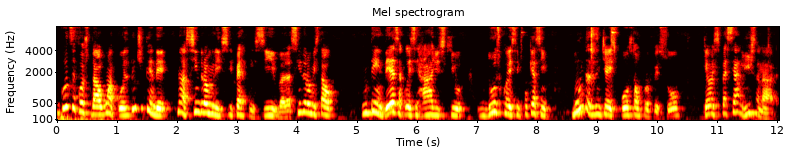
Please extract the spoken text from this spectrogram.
Enquanto você for estudar alguma coisa, tente entender. Não, as síndromes hipertensivas, as síndromes tal. Entender essa esse hard skill dos conhecimentos. Porque assim, muitas vezes a gente é exposto a um professor que é um especialista na área.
